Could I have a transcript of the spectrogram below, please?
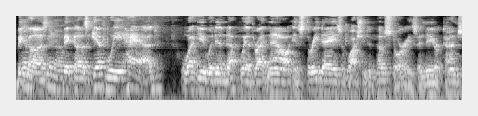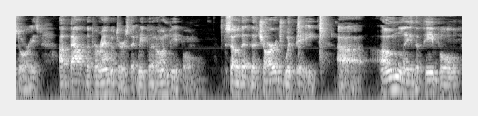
Because And, you know- because if we had, what you would end up with right now is three days of Washington Post stories and New York Times stories about the parameters that we put on people, so that the charge would be uh, only the people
